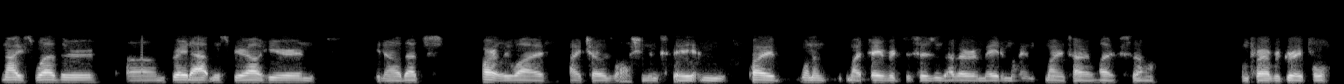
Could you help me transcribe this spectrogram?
nice weather, um, great atmosphere out here, and you know that's partly why I chose Washington State, and probably one of my favorite decisions I've ever made in my my entire life. So I'm forever grateful.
